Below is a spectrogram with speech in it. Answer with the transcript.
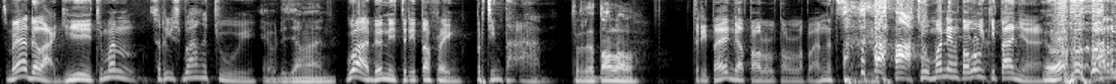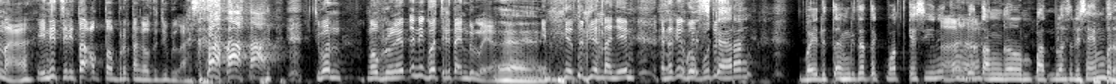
Sebenarnya ada lagi, cuman serius banget cuy. Ya udah jangan. Gue ada nih cerita Frank, percintaan. Cerita tolol. Ceritanya nggak tolol-tolol banget sih. Cuman yang tolol kitanya. Oh. Karena ini cerita Oktober tanggal 17. Cuman ngobrolnya ini gue ceritain dulu ya. Eh. Intinya tuh dia nanyain, enaknya gue Ini putus. sekarang by the time kita take podcast ini tuh udah tanggal 14 Desember.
